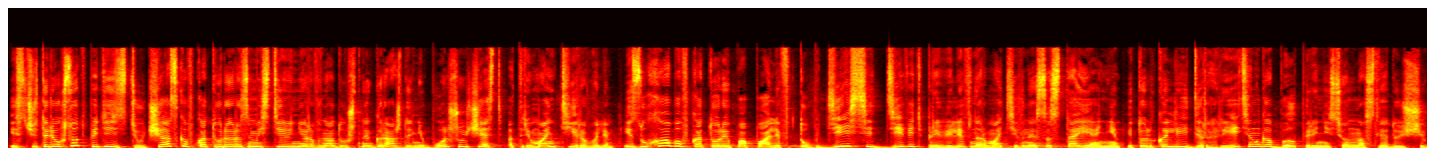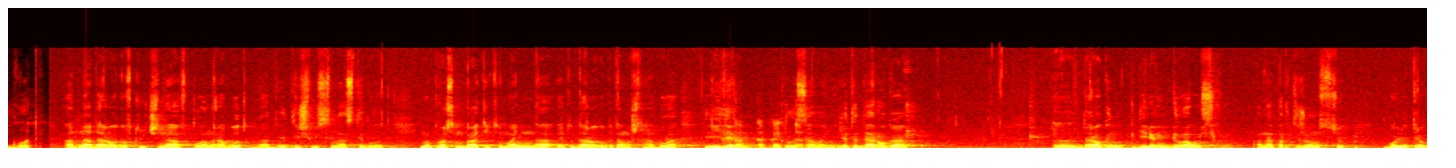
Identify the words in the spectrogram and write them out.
Из 450 участков, которые разместили неравнодушные граждане, большую часть отремонтировали. Из ухабов, которые попали в топ-10, 9 привели в нормативное состояние. И только лидер рейтинга был перенесен на следующий год. Одна дорога включена в план работы на 2018 год. Мы просим обратить внимание на эту дорогу, потому что она была лидером Какая голосования. Дорога? Это дорога, э, дорога к деревне Белоусиха. Она протяженностью более трех,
